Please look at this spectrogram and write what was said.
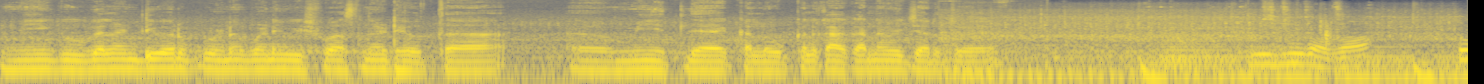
मी गुगल अंटीवर पूर्णपणे विश्वास न ठेवता मी इथल्या एका लोकल काकांना विचारतोय. काका तो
